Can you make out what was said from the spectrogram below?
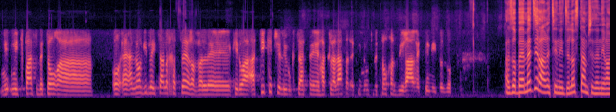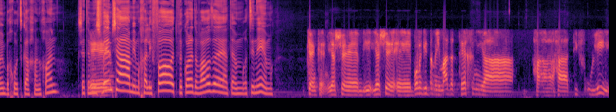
נתפס בתור ה... או, אני לא אגיד ליצן החצר, אבל uh, כאילו הטיקט שלי הוא קצת uh, הקללת הרצינות בתוך הזירה הרצינית הזאת. אז זו באמת זירה רצינית, זה לא סתם שזה נראה מבחוץ ככה, נכון? כשאתם אה, יושבים שם עם החליפות וכל הדבר הזה, אתם רציניים. כן, כן, יש, אה, יש אה, בוא נגיד המימד הטכני התפעולי,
